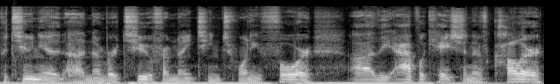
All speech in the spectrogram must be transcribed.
Petunia uh, number two from 1924, uh, the application of color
